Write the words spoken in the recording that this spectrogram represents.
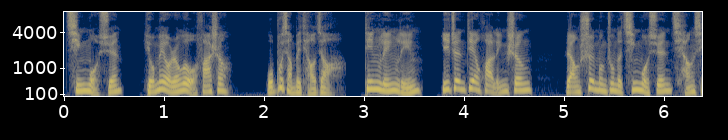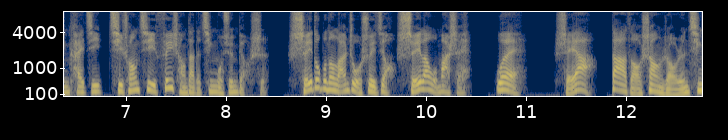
清墨轩，有没有人为我发声？我不想被调教啊！叮铃铃，一阵电话铃声让睡梦中的清墨轩强行开机。起床气非常大的清墨轩表示：谁都不能拦着我睡觉，谁拦我骂谁。喂，谁啊？大早上扰人清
